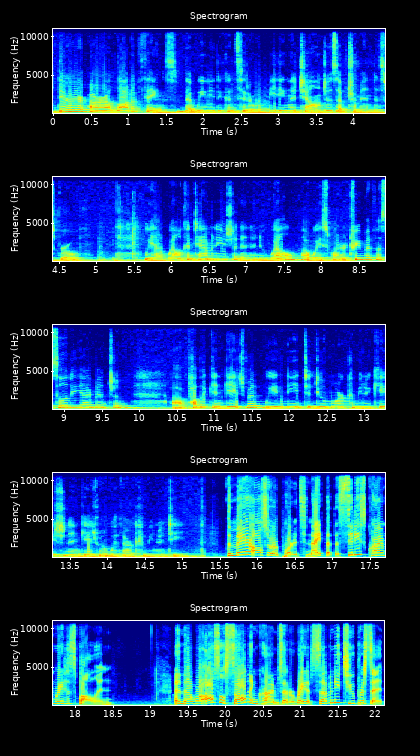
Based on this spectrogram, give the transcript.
There are a lot of things that we need to consider when meeting the challenges of tremendous growth. We have well contamination in a new well, a wastewater treatment facility I mentioned, uh, public engagement, we need to do more communication and engagement with our community. The mayor also reported tonight that the city's crime rate has fallen and that we're also solving crimes at a rate of 72%,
